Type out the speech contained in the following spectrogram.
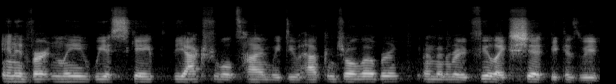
inadvertently, we escape the actual time we do have control over. And then we feel like shit because we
